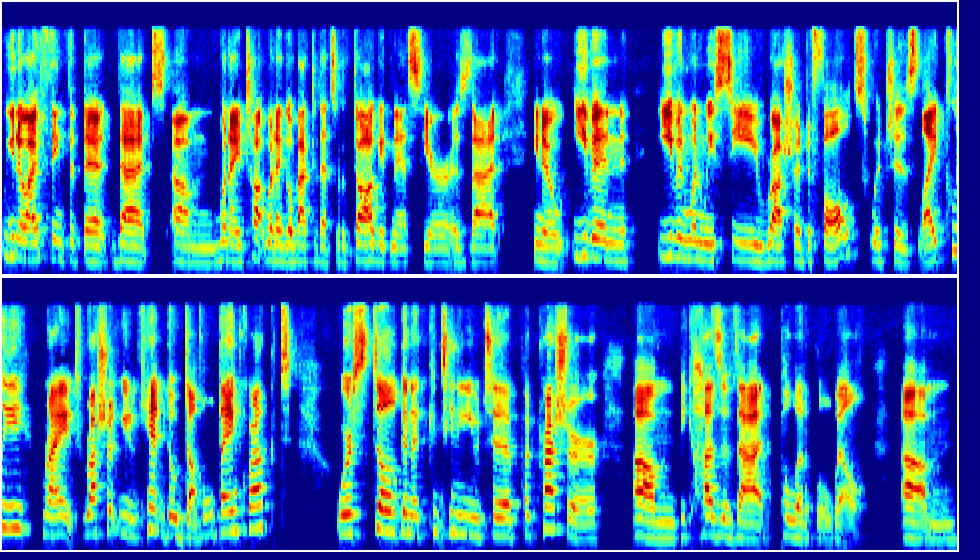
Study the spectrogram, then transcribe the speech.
you know, I think that that, that um, when I talk, when I go back to that sort of doggedness here is that, you know, even even when we see Russia default, which is likely, right? Russia, you can't go double bankrupt. We're still going to continue to put pressure um, because of that political will. Um,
